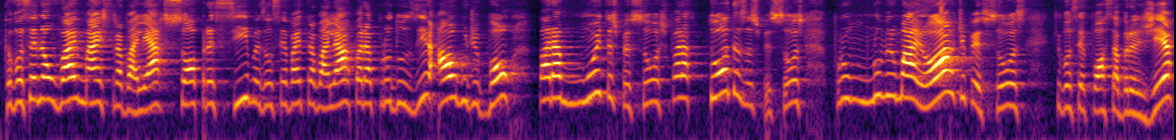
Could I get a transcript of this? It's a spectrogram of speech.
Então você não vai mais trabalhar só para si, mas você vai trabalhar para produzir algo de bom para muitas pessoas, para todas as pessoas, para um número maior de pessoas que você possa abranger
